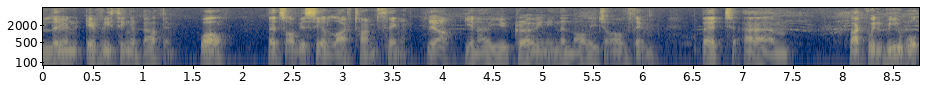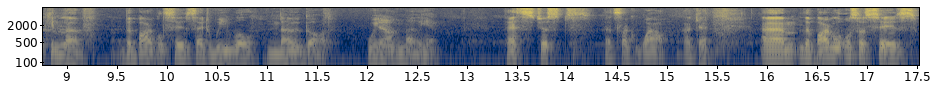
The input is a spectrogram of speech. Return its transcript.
learn everything about them. Well, that's obviously a lifetime thing. yeah, You know, you're growing in the knowledge of them. But um, like when we walk in love, the Bible says that we will know God. We Yeah. will know Him. That's just that's like wow. Okay. Um, the Bible also says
